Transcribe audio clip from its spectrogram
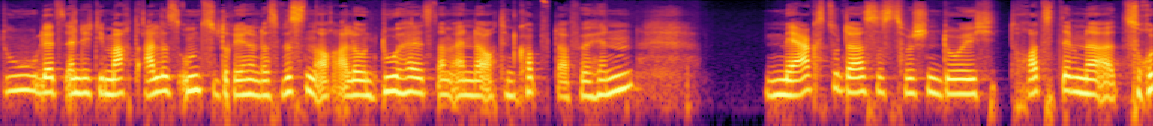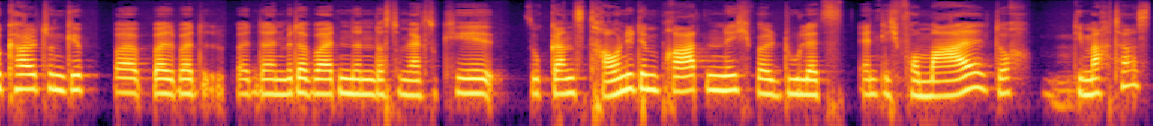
du letztendlich die Macht, alles umzudrehen und das wissen auch alle und du hältst am Ende auch den Kopf dafür hin. Merkst du, dass es zwischendurch trotzdem eine Zurückhaltung gibt bei, bei, bei, bei deinen Mitarbeitenden, dass du merkst, okay, so ganz trauen die dem Braten nicht, weil du letztendlich formal doch die Macht hast?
